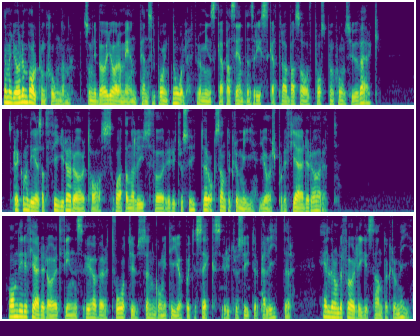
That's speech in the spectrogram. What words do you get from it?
När man gör lumbalpunktionen, som ni bör göra med en pencil point-nål för att minska patientens risk att drabbas av postpunktionshuvudvärk, så rekommenderas att fyra rör tas och att analys för erytrocyter och santokromi görs på det fjärde röret. Om det i det fjärde röret finns över 2000 gånger 10 upphöjt till 6 erytrocyter per liter eller om det föreligger santokromi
